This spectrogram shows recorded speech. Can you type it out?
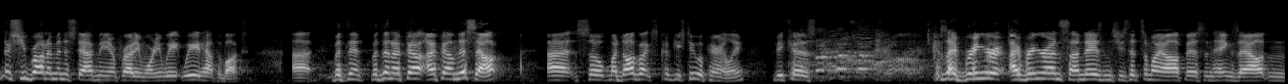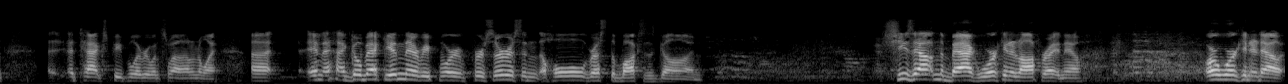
No, she brought him into staff meeting on Friday morning. We, we ate half the box. Uh, but then, but then I found, I found this out. Uh, so my dog likes cookies too, apparently, because, because I bring her, I bring her on Sundays and she sits in my office and hangs out and attacks people every once in a while. I don't know why. Uh, and I go back in there before for service and the whole rest of the box is gone. She's out in the back working it off right now, or working it out,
